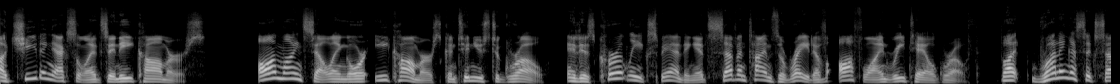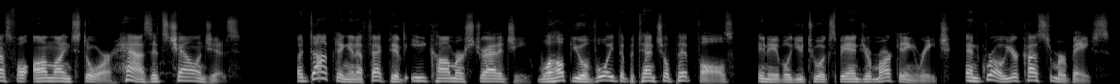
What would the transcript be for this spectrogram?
Achieving excellence in e commerce. Online selling or e commerce continues to grow and is currently expanding at seven times the rate of offline retail growth. But running a successful online store has its challenges. Adopting an effective e commerce strategy will help you avoid the potential pitfalls, enable you to expand your marketing reach, and grow your customer base.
